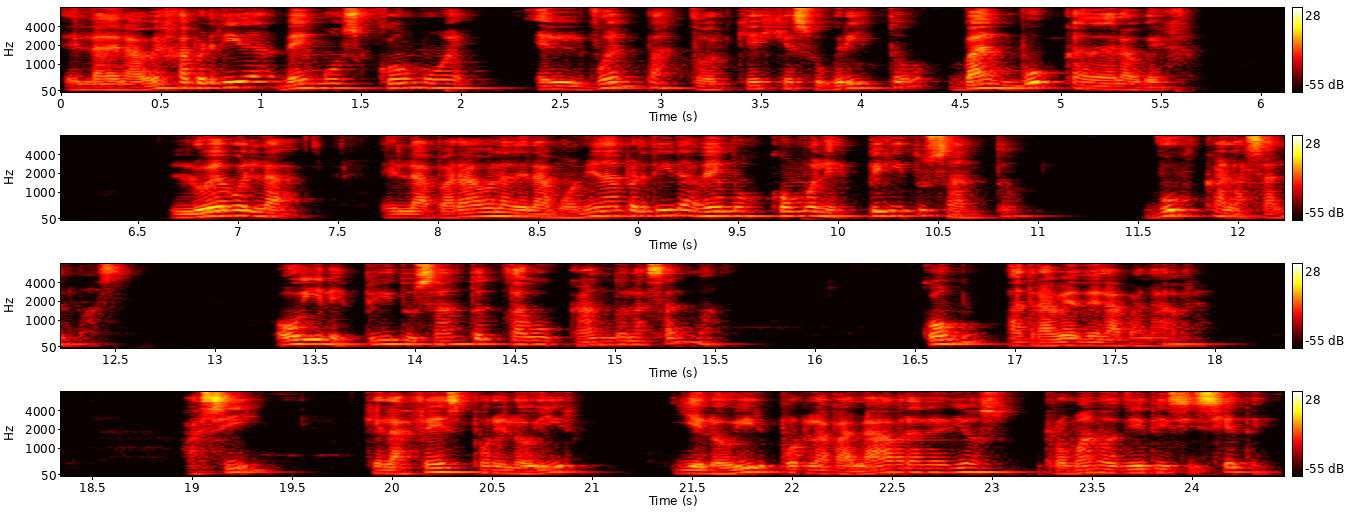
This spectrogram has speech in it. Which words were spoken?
en la de la oveja perdida, vemos cómo el buen pastor, que es Jesucristo, va en busca de la oveja. Luego en la, en la parábola de la moneda perdida vemos cómo el Espíritu Santo busca las almas. Hoy el Espíritu Santo está buscando las almas. ¿Cómo? A través de la palabra. Así que la fe es por el oír y el oír por la palabra de Dios. Romanos 10, 17.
